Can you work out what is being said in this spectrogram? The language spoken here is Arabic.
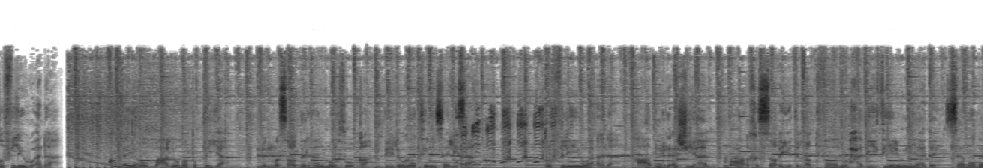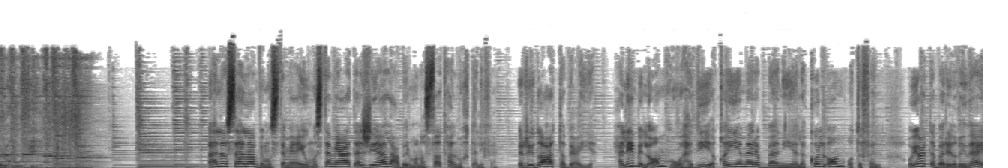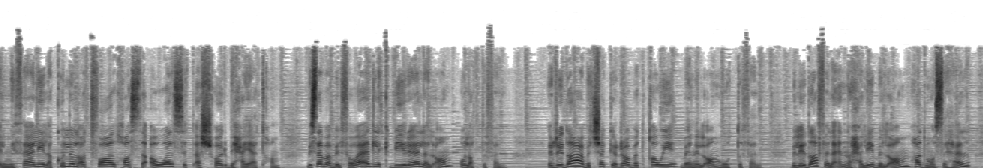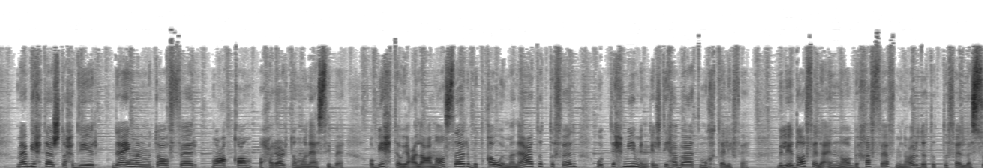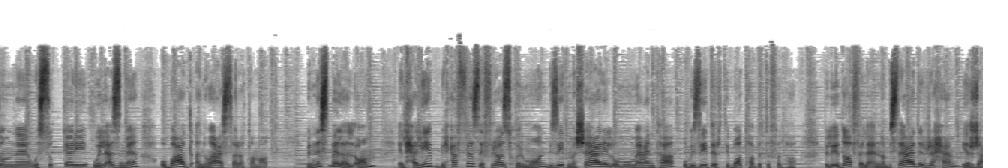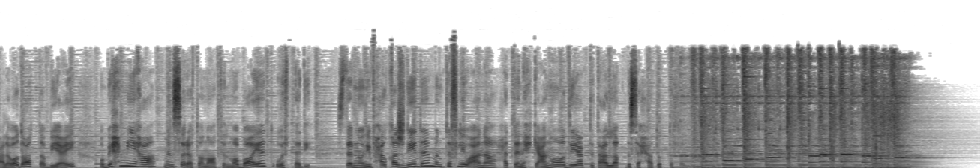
طفلي وأنا. كل يوم معلومة طبية من مصادرها الموثوقة بلغة سلسة. طفلي وأنا عبر أجيال مع أخصائية الأطفال وحديثي الولادة سما برغوثي. أهلا وسهلا بمستمعي ومستمعات أجيال عبر منصاتها المختلفة الرضاعة الطبيعية. حليب الأم هو هدية قيمة ربانية لكل أم وطفل ويعتبر الغذاء المثالي لكل الأطفال خاصة أول ست أشهر بحياتهم بسبب الفوائد الكبيرة للأم وللطفل. الرضاعة بتشكل رابط قوي بين الأم والطفل بالإضافة لأنه حليب الأم هضمه سهل ما بيحتاج تحضير دائما متوفر معقم وحرارته مناسبة وبيحتوي على عناصر بتقوي مناعة الطفل وبتحميه من التهابات مختلفة بالإضافة لأنه بخفف من عرضة الطفل للسمنة والسكري والأزمة وبعض أنواع السرطانات. بالنسبة للأم الحليب بحفز إفراز هرمون بزيد مشاعر الأمومة عندها وبزيد ارتباطها بطفلها بالإضافة لأنه بساعد الرحم يرجع لوضعه الطبيعي وبيحميها من سرطانات المبايض والثدي. استنوني بحلقة جديدة من طفلي وأنا حتى نحكي عن مواضيع بتتعلق بصحة الطفل.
